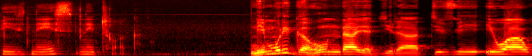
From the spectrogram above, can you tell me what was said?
business network. Ni muri gahunda ya gira tv iwawe.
